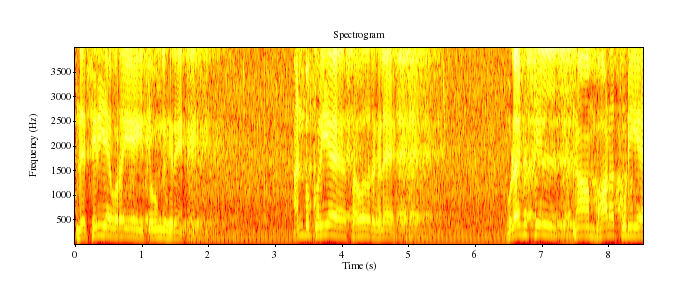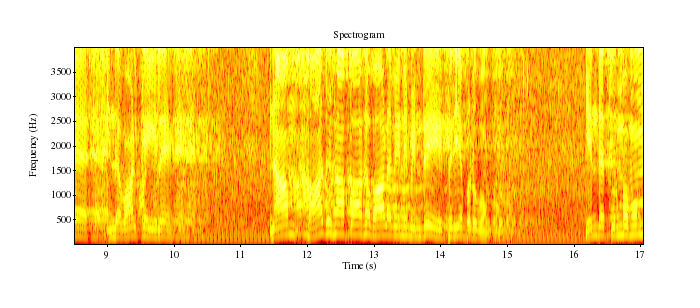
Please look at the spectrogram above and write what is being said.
இந்த சிறிய உரையை துவங்குகிறேன். அன்புக்குரிய சகோதரர்களே உலகத்தில் நாம் வாழக்கூடிய இந்த வாழ்க்கையிலே நாம் பாதுகாப்பாக வாழ வேண்டும் என்று பிரியப்படுவோம். எந்த துன்பமும்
